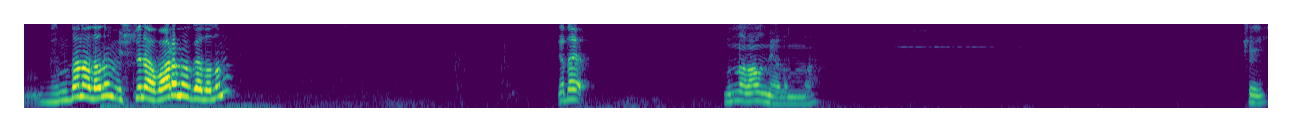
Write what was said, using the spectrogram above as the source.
Bundan alalım. Üstüne var mı alalım? Ya da bundan almayalım mı? Şey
